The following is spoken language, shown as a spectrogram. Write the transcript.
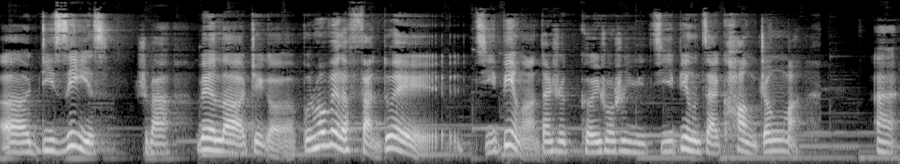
呃 disease 是吧？为了这个不能说为了反对疾病啊，但是可以说是与疾病在抗争嘛。哎，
